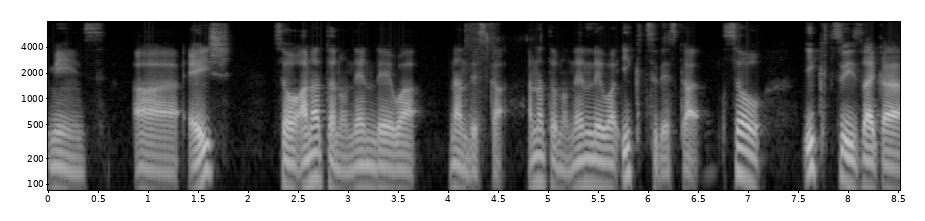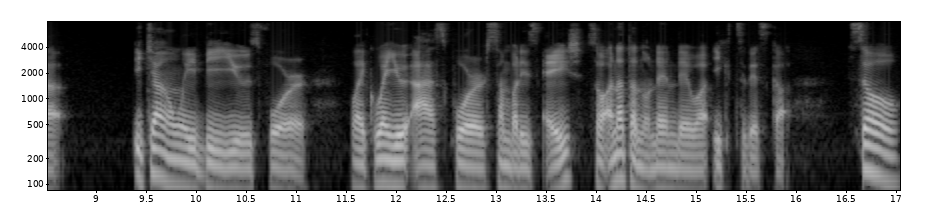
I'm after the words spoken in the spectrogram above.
means、uh, age so あなたの年齢は何ですかあなたの年齢はいくつですか so いくつ is like a it can only be used for like when you ask for somebody's age so あなたの年齢はいくつですか so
